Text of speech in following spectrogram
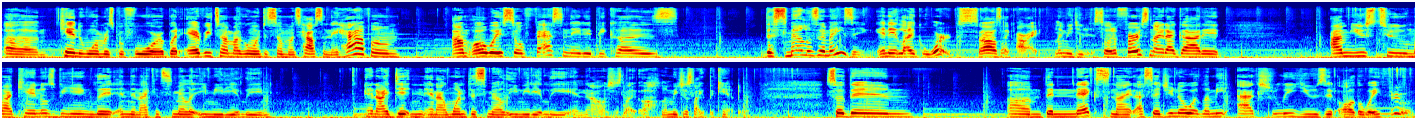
um, candle warmers before, but every time I go into someone's house and they have them, I'm always so fascinated because the smell is amazing and it like works. So I was like, all right, let me do this. So the first night I got it, I'm used to my candles being lit and then I can smell it immediately. And I didn't, and I wanted to smell immediately, and I was just like, oh, let me just light the candle. So then um, the next night, I said, you know what, let me actually use it all the way through.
